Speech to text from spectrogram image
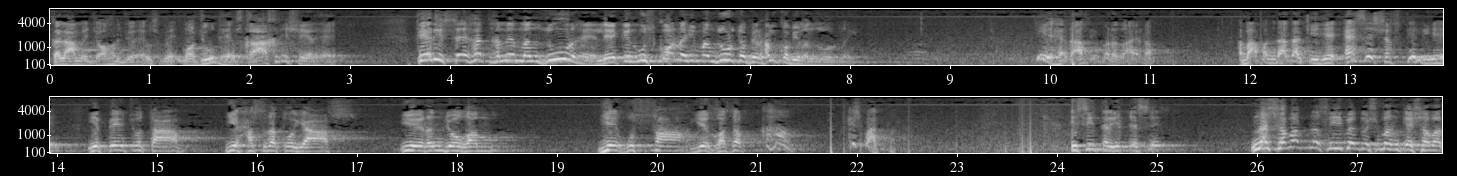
کلام جوہر جو ہے، اس میں موجود ہے، اس کا آخری شعر ہے۔ تیری صحت ہمیں منظور ہے، لیکن اس کو نہیں منظور تو پھر ہم کو بھی منظور نہیں۔ یہ ہے راضی برضائے رب۔ اب آپ اندازہ کیجیے، ایسے شخص کے لیے یہ پیچ و تاب، یہ حسرت و یاس، یہ رنج و غم، یہ غصہ، یہ غضب، کہاں؟ کس بات پر؟ اسی طریقے سے نہ شبت نصیب دشمن کے شبت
